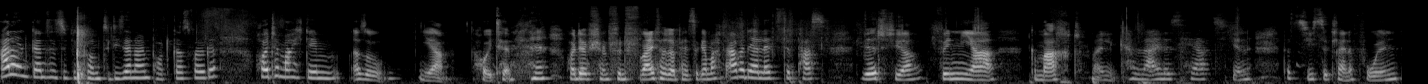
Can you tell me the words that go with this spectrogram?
Hallo und ganz herzlich willkommen zu dieser neuen Podcast-Folge. Heute mache ich dem, also ja, heute. heute habe ich schon fünf weitere Pässe gemacht, aber der letzte Pass wird für Finja gemacht. Mein kleines Herzchen, das süße kleine Fohlen.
